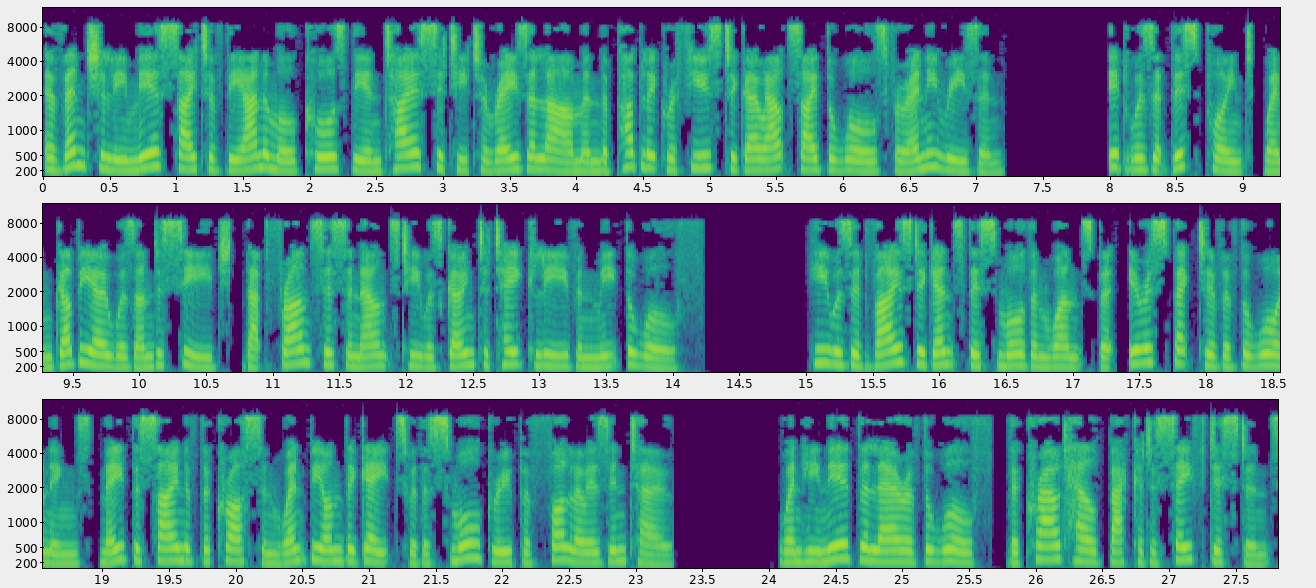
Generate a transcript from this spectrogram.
Eventually mere sight of the animal caused the entire city to raise alarm and the public refused to go outside the walls for any reason. It was at this point, when Gubbio was under siege, that Francis announced he was going to take leave and meet the wolf. He was advised against this more than once but, irrespective of the warnings, made the sign of the cross and went beyond the gates with a small group of followers in tow. When he neared the lair of the wolf, the crowd held back at a safe distance,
